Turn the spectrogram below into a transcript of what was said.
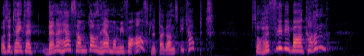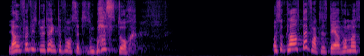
og så, tenkte jeg denne her samtalen her må vi få avslutta ganske kjapt. Så høflig vi bare kan. Iallfall hvis du har tenkt å fortsette som pastor. Og så klarte jeg faktisk det, få meg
